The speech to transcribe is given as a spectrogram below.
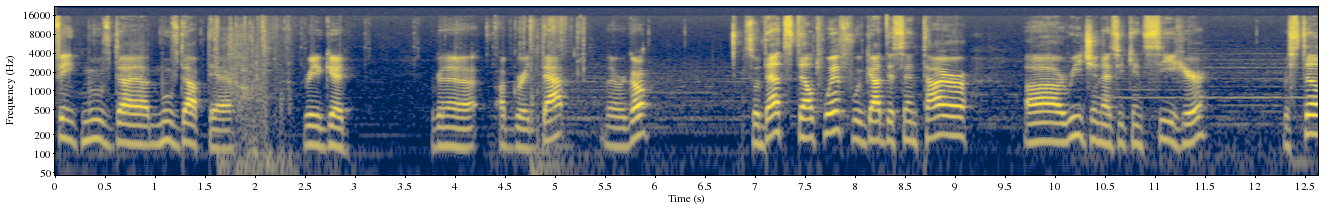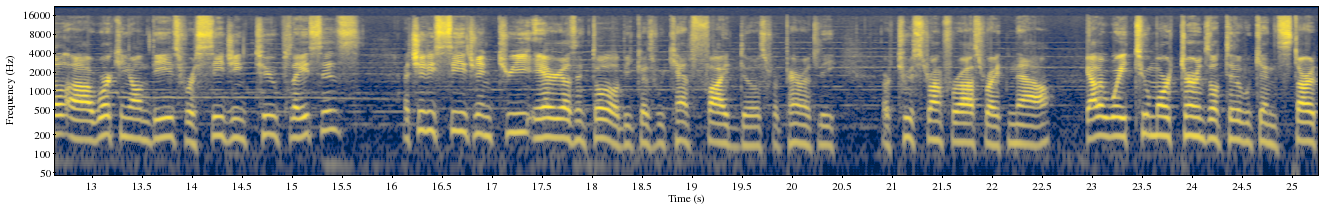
think moved uh, moved up there. Really good. We're gonna upgrade that. There we go. So that's dealt with. We've got this entire uh, region, as you can see here. We're still uh, working on these. We're sieging two places. Actually sieging three areas in total because we can't fight those apparently are too strong for us right now. Gotta wait two more turns until we can start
